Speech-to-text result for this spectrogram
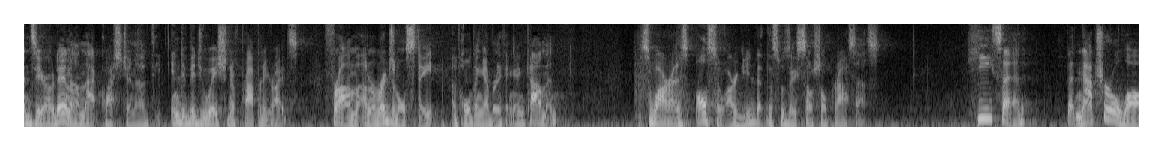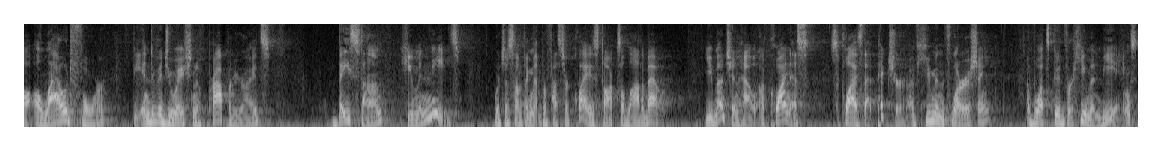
and zeroed in on that question of the individuation of property rights from an original state of holding everything in common. Suarez also argued that this was a social process. He said that natural law allowed for the individuation of property rights based on human needs, which is something that Professor Claeys talks a lot about. You mentioned how Aquinas supplies that picture of human flourishing, of what's good for human beings,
